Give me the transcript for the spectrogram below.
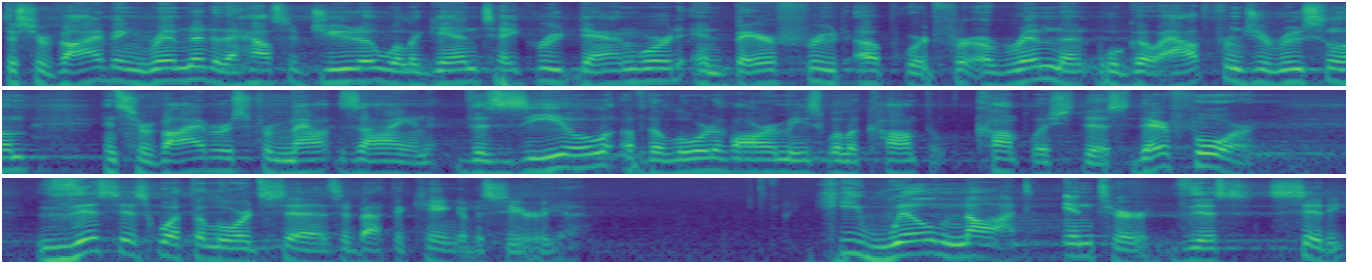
The surviving remnant of the house of Judah will again take root downward and bear fruit upward, for a remnant will go out from Jerusalem and survivors from Mount Zion. The zeal of the Lord of armies will accomplish this. Therefore, this is what the Lord says about the king of Assyria He will not enter this city.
